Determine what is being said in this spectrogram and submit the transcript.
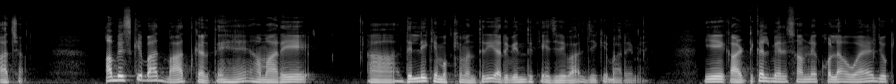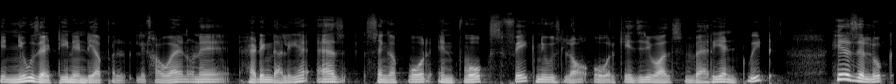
अच्छा अब इसके बाद बात करते हैं हमारे आ, दिल्ली के मुख्यमंत्री अरविंद केजरीवाल जी के बारे में। ये एक आर्टिकल मेरे सामने खुला हुआ है जो कि न्यूज़ एटीन इंडिया पर लिखा हुआ है। इन्होंने हेडिंग डाली है as Singapore invokes fake news law over Kejriwal's variant tweet here is a look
